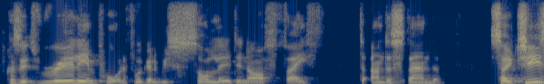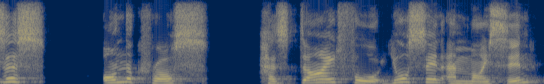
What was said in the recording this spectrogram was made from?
because it's really important if we're going to be solid in our faith to understand them. So, Jesus on the cross has died for your sin and my sin.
